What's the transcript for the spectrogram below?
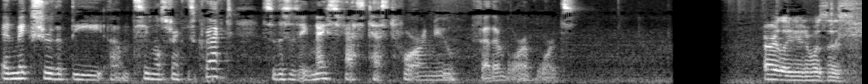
and makes sure that the um, signal strength is correct. So this is a nice fast test for our new Feather LoRa boards. All right, Lady what's this?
